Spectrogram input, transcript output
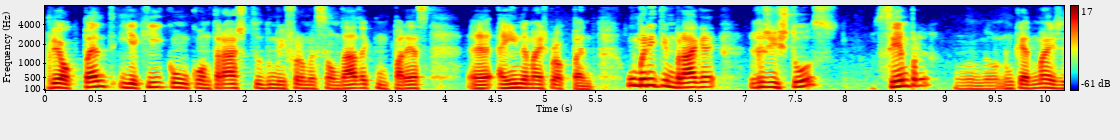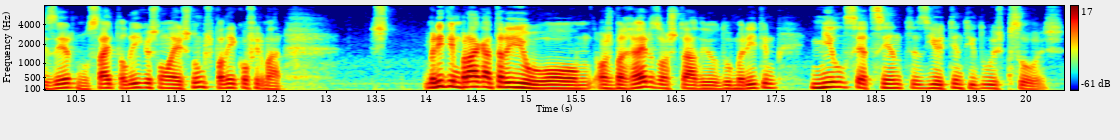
preocupante e aqui com um contraste de uma informação dada que me parece eh, ainda mais preocupante. O Marítimo Braga registou-se sempre, não, não quero dizer, no site da Liga estão lá estes números, podem confirmar. Marítimo Braga atraiu ao, aos Barreiros, ao estádio do Marítimo, 1.782 pessoas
